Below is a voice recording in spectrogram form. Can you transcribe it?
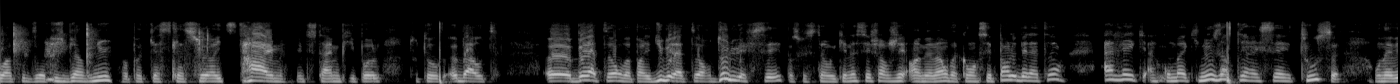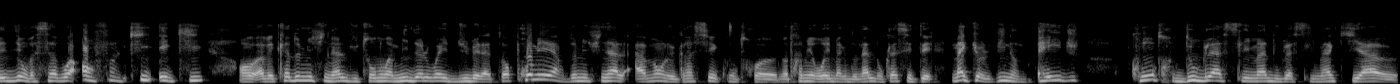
Bonjour à toutes et à tous, bienvenue au podcast Classeur. It's time, it's time people to talk about euh, Bellator. On va parler du Bellator, de l'UFC, parce que c'est un week-end assez chargé en MMA. On va commencer par le Bellator avec un combat qui nous intéressait tous. On avait dit on va savoir enfin qui est qui avec la demi-finale du tournoi middleweight du Bellator. Première demi-finale avant le Gracier contre euh, notre ami Rory McDonald. Donc là, c'était Michael Venom Page contre Douglas Lima. Douglas Lima qui a euh,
